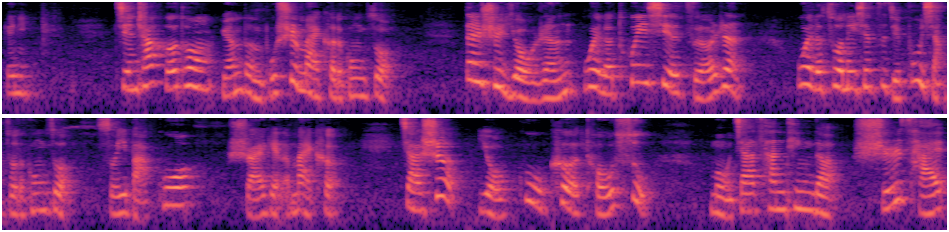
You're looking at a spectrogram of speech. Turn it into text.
给你。检查合同原本不是麦克的工作。”但是有人为了推卸责任，为了做那些自己不想做的工作，所以把锅甩给了麦克。假设有顾客投诉某家餐厅的食材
